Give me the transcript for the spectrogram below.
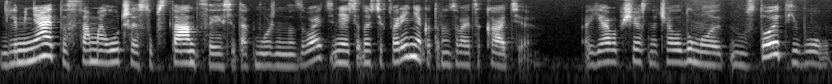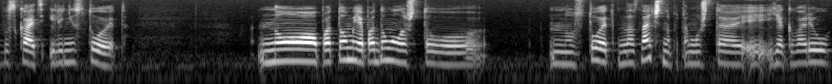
для меня это самая лучшая субстанция, если так можно назвать. У меня есть одно стихотворение, которое называется «Катя». Я вообще сначала думала, ну, стоит его выпускать или не стоит. Но потом я подумала, что ну, стоит однозначно, потому что э, я говорю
